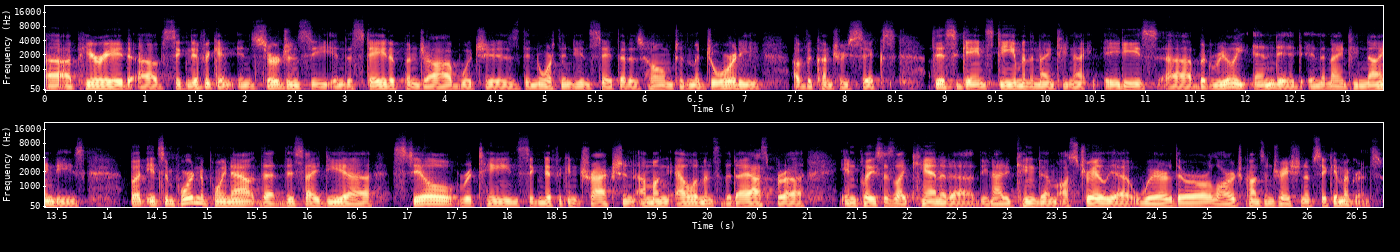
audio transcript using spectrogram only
uh, a period of significant insurgency in the state of Punjab, which is the North Indian state that is home to the majority of the country's Sikhs. This gained steam in the 1980s, uh, but really ended in the 1990s. But it's important to point out that this idea still retains significant traction among elements of the diaspora in places like Canada, the United Kingdom, Australia, where there are a large concentration of Sikh immigrants.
